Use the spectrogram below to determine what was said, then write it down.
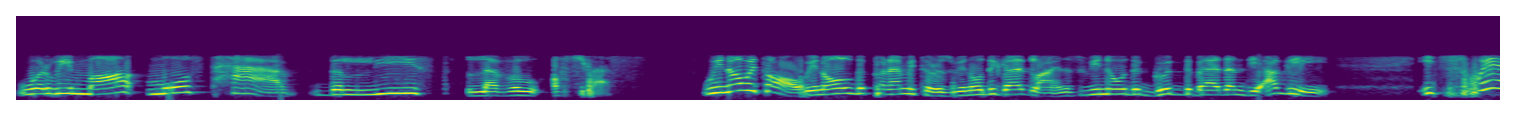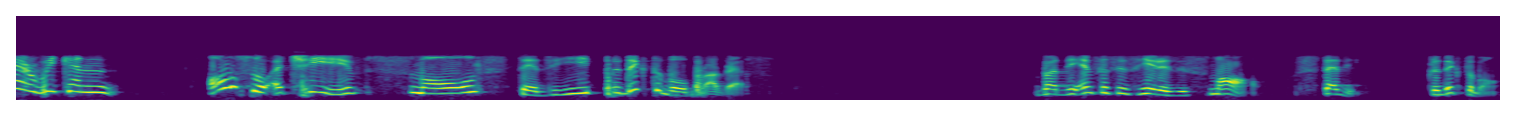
where we mo- most have the least level of stress. We know it all. We know all the parameters. We know the guidelines. We know the good, the bad, and the ugly. It's where we can also achieve small, steady, predictable progress. But the emphasis here is small, steady, predictable.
